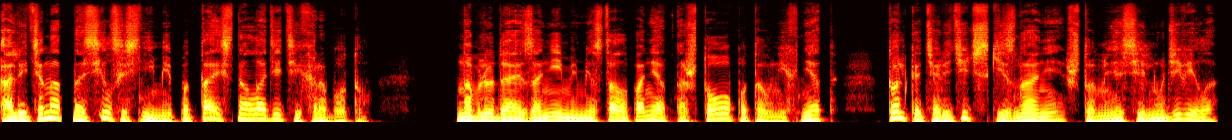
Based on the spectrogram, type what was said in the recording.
а лейтенант носился с ними, пытаясь наладить их работу. Наблюдая за ними, мне стало понятно, что опыта у них нет, только теоретические знания, что меня сильно удивило,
